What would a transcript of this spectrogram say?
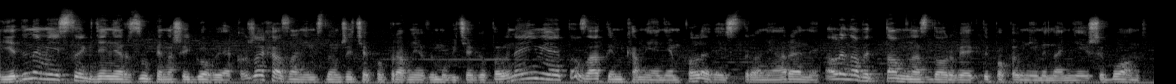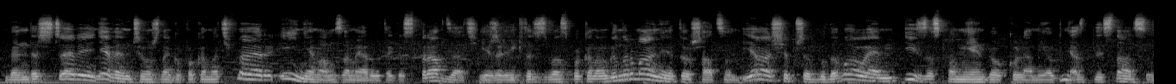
Jedyne miejsce, gdzie nie rzupie naszej głowy jak orzecha, zanim zdążycie poprawnie wymówić jego pełne imię, to za tym kamieniem po lewej stronie areny. Ale nawet tam nas dorwie, gdy popełnimy najmniejszy błąd. Będę szczery, nie wiem czy można go pokonać fair i nie mam zamiaru tego sprawdzać. Jeżeli ktoś z was pokonał go normalnie, to szacun. Ja się przebudowałem i zaspamiłem go kulami ognia z dystansu.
